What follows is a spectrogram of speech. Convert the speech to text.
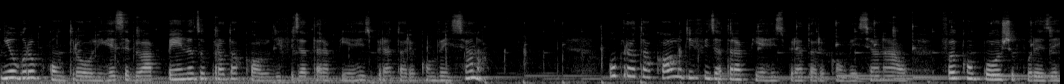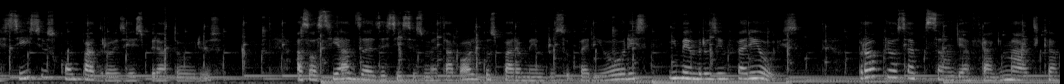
e o grupo controle recebeu apenas o protocolo de fisioterapia respiratória convencional. O protocolo de fisioterapia respiratória convencional foi composto por exercícios com padrões respiratórios, associados a exercícios metabólicos para membros superiores e membros inferiores, propriocepção diafragmática,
